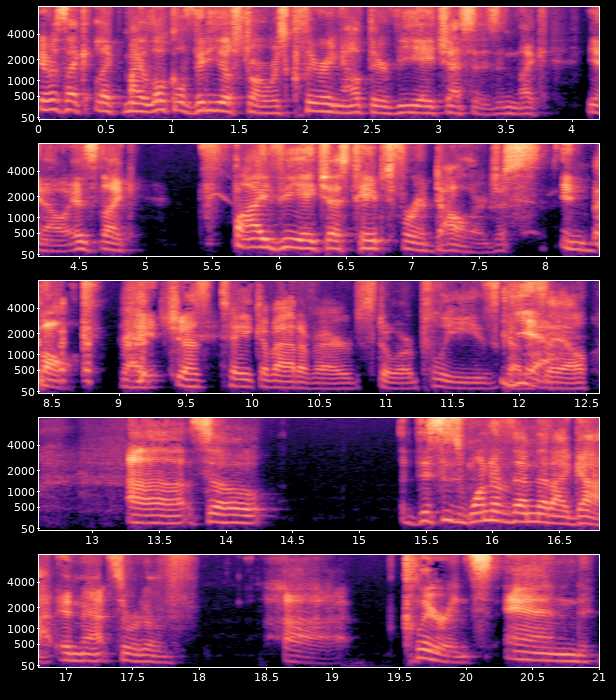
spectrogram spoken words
It was like like my local video store was clearing out their VHSs and like you know it's like five VHS tapes for a dollar just in bulk, right? Just take them out of our store, please. Kind Yeah. sale. Uh, so this is one of them that I got in that sort of uh, clearance, and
